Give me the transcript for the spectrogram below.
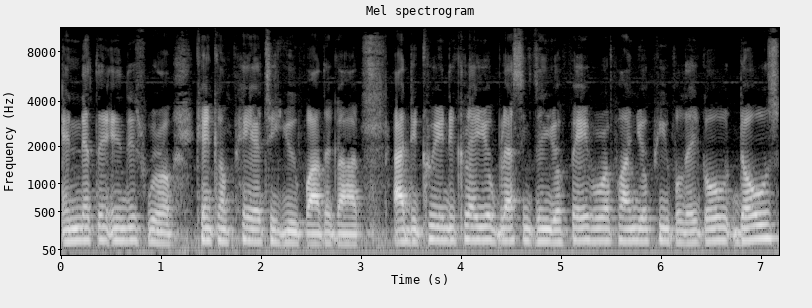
and nothing in this world can compare to you, Father God. I decree and declare your blessings and your favor upon your people. They go those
